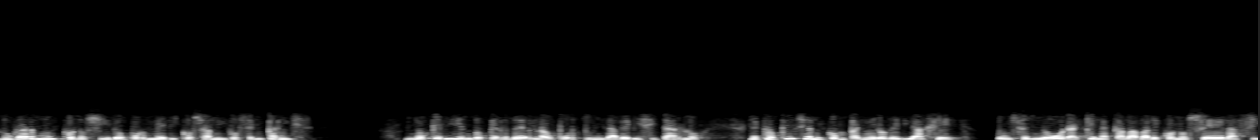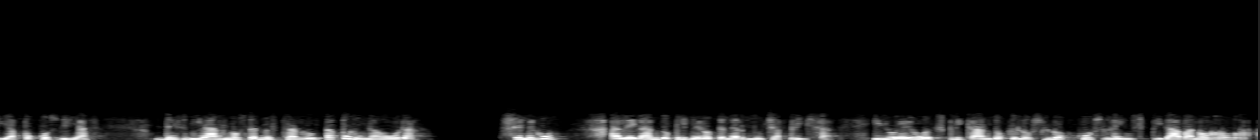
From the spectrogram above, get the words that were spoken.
lugar muy conocido por médicos amigos en París. No queriendo perder la oportunidad de visitarlo, le propuse a mi compañero de viaje, un señor a quien acababa de conocer hacía pocos días, desviarnos de nuestra ruta por una hora. Se negó, alegando primero tener mucha prisa y luego explicando que los locos le inspiraban horror.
